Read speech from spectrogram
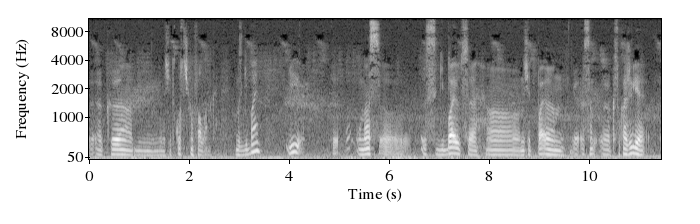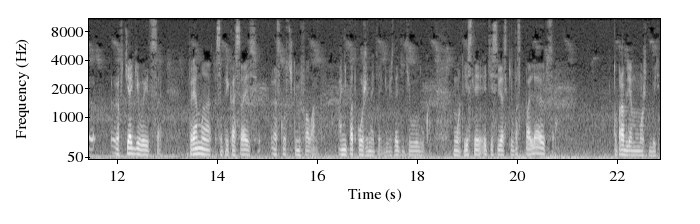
э, к значит, косточкам фаланга. Мы сгибаем, и у нас э, сгибаются, э, значит, э, к сухожилия втягивается, прямо соприкасаясь с косточками фаланг, не под кожей натягиваясь, да, тетивую лука. Вот, если эти связки воспаляются, то проблема может быть.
